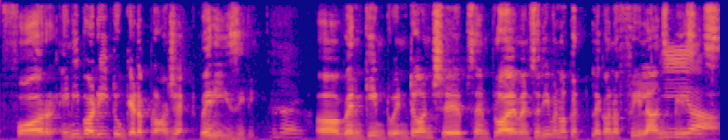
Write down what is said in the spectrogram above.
for anybody to get a project very easily. Right. Uh, when it came to internships, employments, or even like, on a freelance basis. Yeah,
